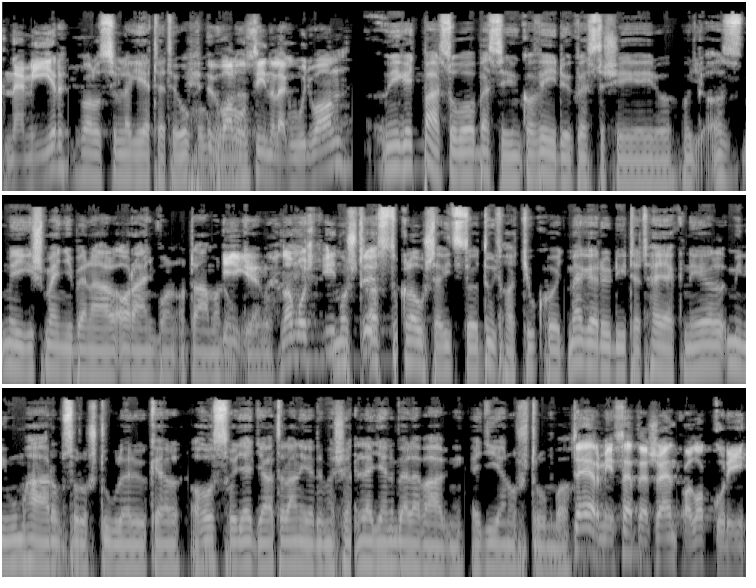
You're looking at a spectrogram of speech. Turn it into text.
nem ír. Valószínűleg érthető okokból. Valószínűleg úgy van. még egy pár szóval beszéljünk a védők veszteségeiről, hogy az mégis mennyiben áll arányban a támadó. Igen. Na most itt... Most azt Clausewitz-től tudhatjuk, hogy megerődített helyeknél minimum háromszoros túlerő kell ahhoz, hogy egyáltalán érdemes legyen belevágni egy ilyen ostromba. Természetesen az akkori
